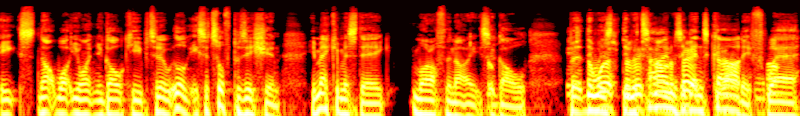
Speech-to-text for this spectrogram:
it's not what you want your goalkeeper to do. Look, it's a tough position. You make a mistake more often than not, it's a goal. But it's there was there were times against Cardiff where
